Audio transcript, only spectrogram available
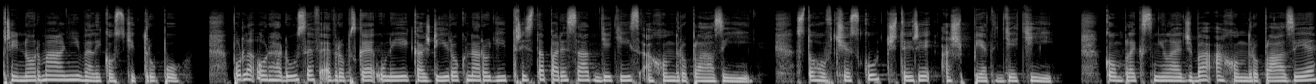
při normální velikosti trupu. Podle odhadů se v Evropské unii každý rok narodí 350 dětí s achondroplázií. Z toho v Česku 4 až 5 dětí. Komplexní léčba achondroplázie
